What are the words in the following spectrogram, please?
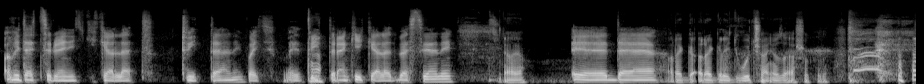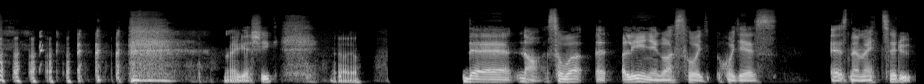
amit egyszerűen így ki kellett twittelni, vagy, vagy Twitteren ki kellett beszélni. Ja, ja. De... A regg- reggeli gyújtsányozások. Megesik. Ja, ja. De na, szóval a lényeg az, hogy, hogy ez, ez nem egyszerű,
